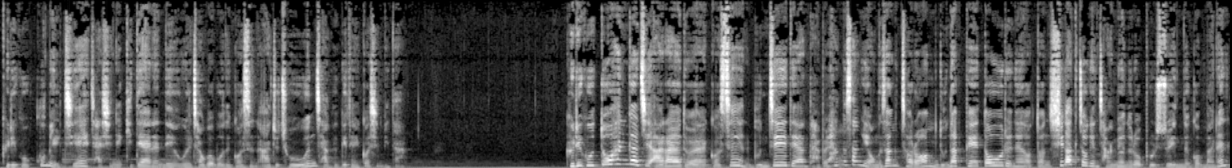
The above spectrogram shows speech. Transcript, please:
그리고 꿈일지에 자신이 기대하는 내용을 적어보는 것은 아주 좋은 자극이 될 것입니다. 그리고 또 한 가지 알아야 할 것은 문제에 대한 답을 항상 영상처럼 눈앞에 떠오르는 어떤 시각적인 장면으로 볼 수 있는 것만은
